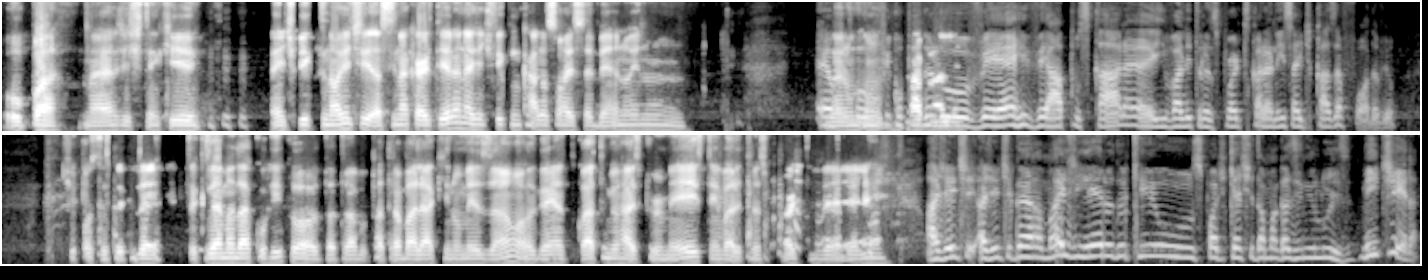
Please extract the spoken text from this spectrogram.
Opa, né? A gente tem que. A gente fica, senão a gente assina a carteira, né? A gente fica em casa só recebendo e não. É, eu Não, fico, não- fico pagando VR, VA pros caras e vale transporte, os caras nem saem de casa, é foda, viu? Tipo, se você quiser, se você quiser mandar currículo para tra trabalhar aqui no mesão, ó, ganha 4 mil reais por mês, tem vale transporte, tem VR. A gente, a gente ganha mais dinheiro do que os podcasts da Magazine Luiza. Mentira!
